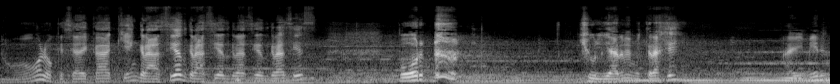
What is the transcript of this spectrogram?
No, lo que sea de cada quien. Gracias, gracias, gracias, gracias por chulearme mi traje. Ahí miren.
